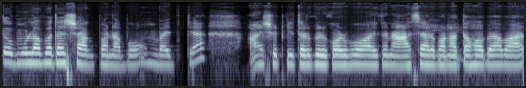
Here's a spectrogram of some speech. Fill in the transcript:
তো মূলা পাতার শাক বানাবো বাড়িটা আর শুটকি তরকারি করব, এখানে আচার বানাতে হবে আবার।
